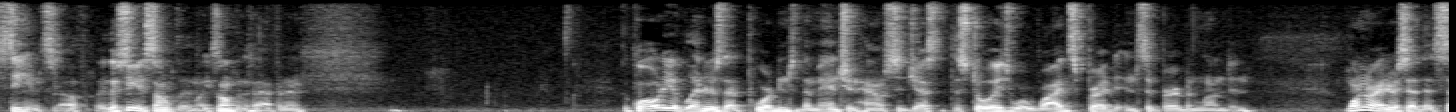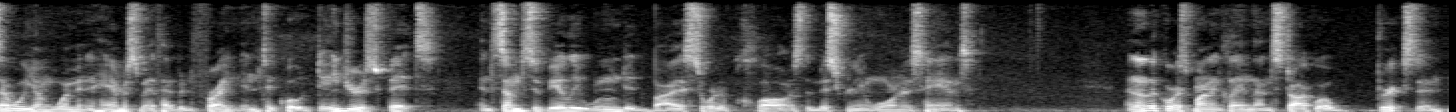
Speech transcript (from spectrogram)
seeing stuff. Like, they're seeing something. Like, something's happening. The quality of letters that poured into the mansion house suggests that the stories were widespread in suburban London. One writer said that several young women in Hammersmith had been frightened into, quote, dangerous fits, and some severely wounded by a sort of claws the miscreant wore in his hands. Another correspondent claimed that in Stockwell, Brixton,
